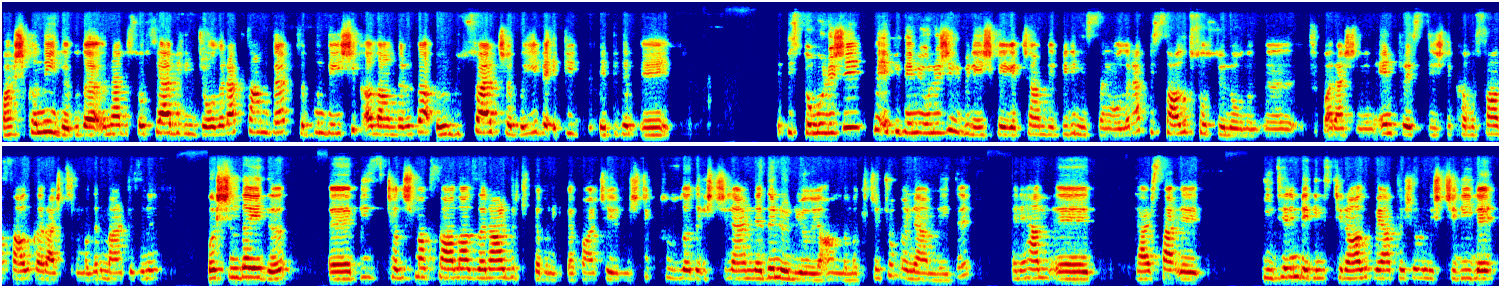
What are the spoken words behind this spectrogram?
başkanıydı. Bu da önemli sosyal bilimci olarak tam da tıbbın değişik alanlarında örgütsel çabayı ve epi, epidem, e, epistemoloji ve epidemiyoloji bir ilişkiye geçen bir bilim insanı olarak bir sağlık sosyoloğunun e, tıp araştırmalarının en prestijli kamusal sağlık araştırmaları merkezinin başındaydı. E, biz Çalışmak Sağlığa Zarardır kitabını ilk defa çevirmiştik. Tuzla'da işçiler neden ölüyor anlamak için çok önemliydi. Hani hem e, ters, e, interim dediğimiz kiralık veya taşeron işçiliğiyle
